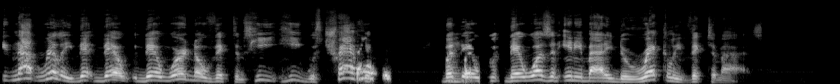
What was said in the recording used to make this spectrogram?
not really. There, there there were no victims. He he was trafficked but right. there there wasn't anybody directly victimized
